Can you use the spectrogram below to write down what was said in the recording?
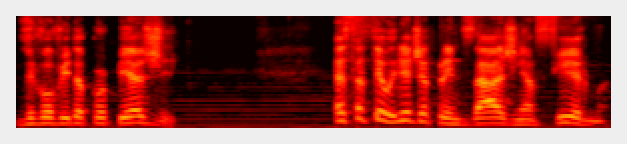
desenvolvida por Piaget. Essa teoria de aprendizagem afirma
